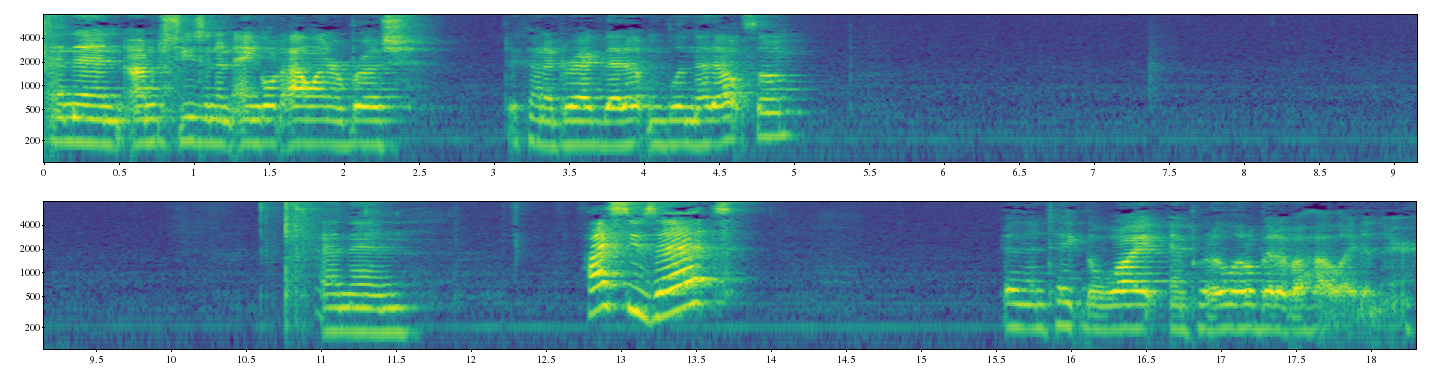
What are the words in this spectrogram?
And then I'm just using an angled eyeliner brush to kind of drag that up and blend that out some. And then, hi Suzette! And then take the white and put a little bit of a highlight in there.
